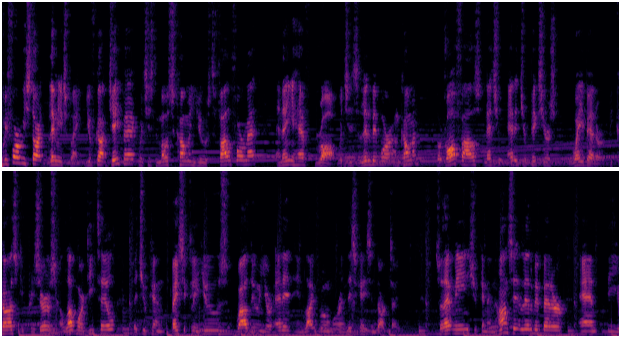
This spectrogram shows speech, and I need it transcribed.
Before we start, let me explain. You've got JPEG, which is the most common used file format, and then you have RAW, which is a little bit more uncommon, but RAW files lets you edit your pictures way better because it preserves a lot more detail that you can basically use while doing your edit in Lightroom or in this case in Darktable. So that means you can enhance it a little bit better and the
